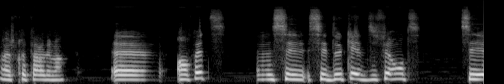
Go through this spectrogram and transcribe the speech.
Je préfère l'humain. Euh, en fait, euh, c'est deux quêtes différentes. C'est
